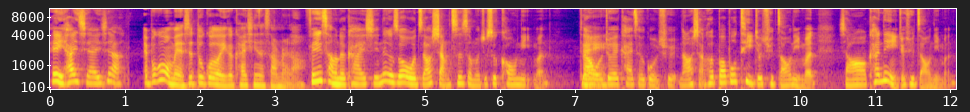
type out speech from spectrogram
嘿嗨起来一下。哎、欸，不过我们也是度过了一个开心的 summer 啦，非常的开心。那个时候我只要想吃什么就是 call 你们，然后我就会开车过去，然后想喝 bubble tea 就去找你们，想要看电影就去找你们。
